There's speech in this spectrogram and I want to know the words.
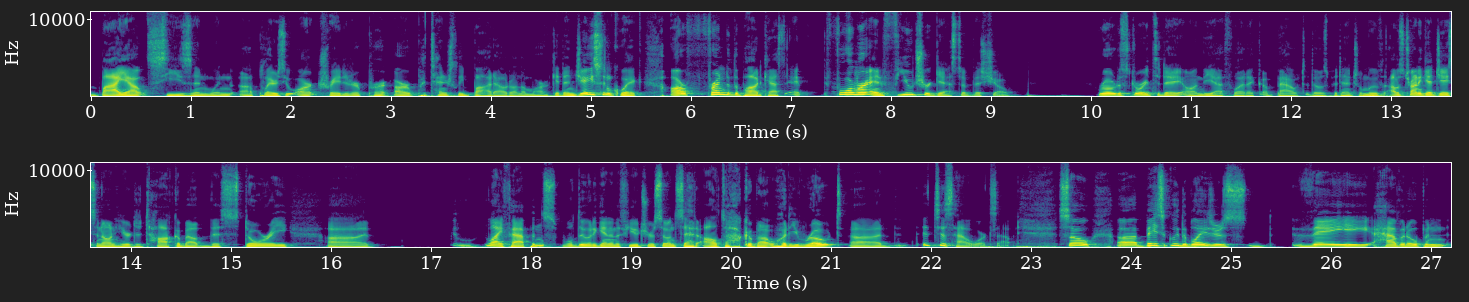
buyout season when uh, players who aren't traded are, per, are potentially bought out on the market. And Jason Quick, our friend of the podcast, former and future guest of this show, wrote a story today on The Athletic about those potential moves. I was trying to get Jason on here to talk about this story. Uh, life happens. We'll do it again in the future. So instead, I'll talk about what he wrote. Uh, it's just how it works out. So uh, basically, the Blazers they have an open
